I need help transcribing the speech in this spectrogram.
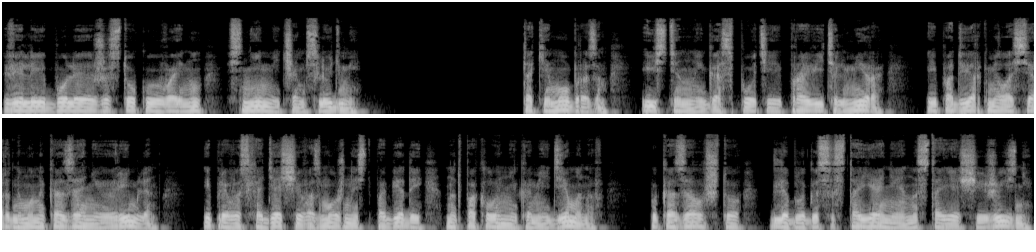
вели более жестокую войну с ними, чем с людьми. Таким образом, истинный Господь и правитель мира и подверг милосердному наказанию римлян и превосходящий возможность победы над поклонниками демонов – показал, что для благосостояния настоящей жизни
